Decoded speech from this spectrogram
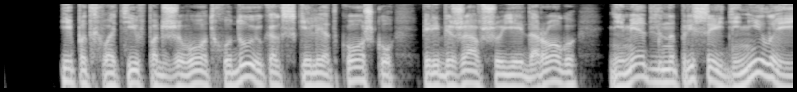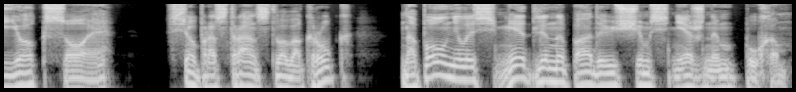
И, подхватив под живот худую, как скелет, кошку, перебежавшую ей дорогу, немедленно присоединила ее к Сое. Все пространство вокруг наполнилось медленно падающим снежным пухом.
